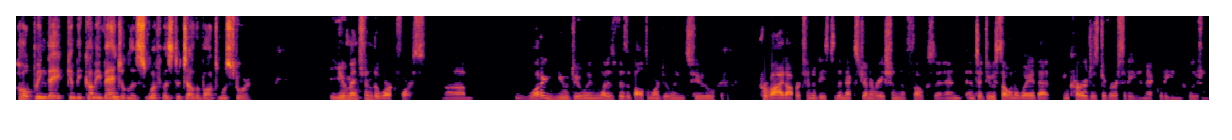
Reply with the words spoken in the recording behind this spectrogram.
hoping they can become evangelists with us to tell the baltimore story. You mentioned the workforce. Um, what are you doing what is visit baltimore doing to provide opportunities to the next generation of folks and and to do so in a way that encourages diversity and equity and inclusion?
